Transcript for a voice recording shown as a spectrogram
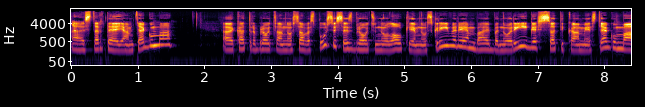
Uh, startējām ķegumā. Uh, katra braucām no savas puses. Es braucu no laukiem, no skrīveriem, Baiba no Rīgas. Satikāmies ķegumā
